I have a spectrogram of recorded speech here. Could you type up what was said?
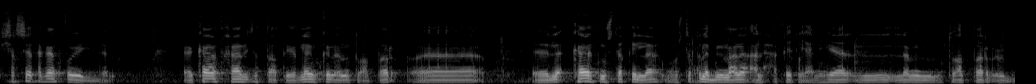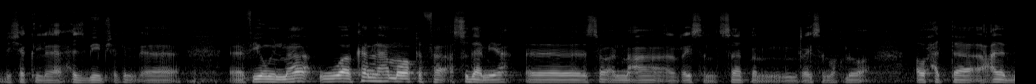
شخصيتها كانت قوية جدا. كانت خارج التأطير لا يمكن أن تؤطر آه، لا كانت مستقلة مستقلة بالمعنى الحقيقي يعني هي لم تؤطر بشكل حزبي بشكل في يوم ما. وكان لها مواقفها الصدامية سواء مع الرئيس السابق الرئيس المخلوع أو حتى عدد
